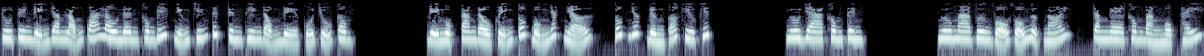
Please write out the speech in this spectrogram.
Tru Tiên Điện giam lỏng quá lâu nên không biết những chiến tích kinh thiên động địa của chủ công. Địa ngục tam đầu khuyển tốt bụng nhắc nhở, tốt nhất đừng có khiêu khích. Ngưu gia không tin. Ngưu ma vương vỗ vỗ ngực nói, trăm nghe không bằng một thấy.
